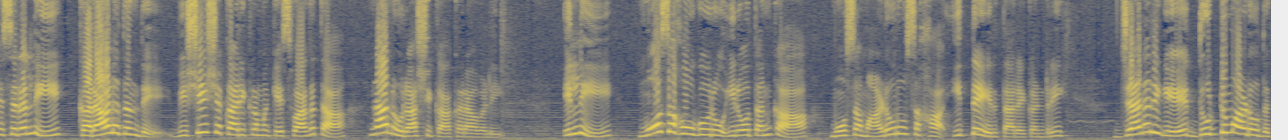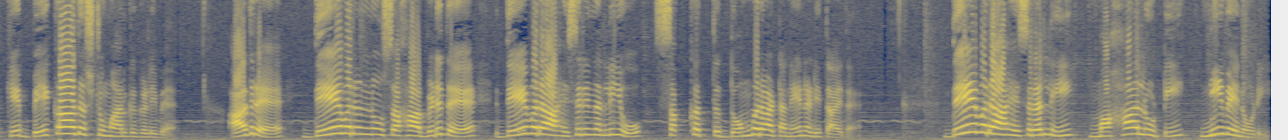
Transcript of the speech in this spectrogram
ಹೆಸರಲ್ಲಿ ಕರಾಳದಂದೆ ವಿಶೇಷ ಕಾರ್ಯಕ್ರಮಕ್ಕೆ ಸ್ವಾಗತ ನಾನು ರಾಶಿಕಾ ಕರಾವಳಿ. ಇಲ್ಲಿ ಮೋಸ ಹೋಗೋರು ಇರೋ ತನಕ ಮೋಸ ಮಾಡೋರು ಸಹ ಇದ್ದೇ ಇರ್ತಾರೆ ಕಣ್ರಿ. ಜನರಿಗೆ ದುಡ್ಡು ಮಾಡೋದಕ್ಕೆ ಬೇಕಾದಷ್ಟು ಮಾರ್ಗಗಳಿವೆ. ಆದರೆ ದೇವರನ್ನು ಸಹ ಬಿಡದೆ ದೇವರ ಹೆಸರಿನಲ್ಲಿಯೂ ಸಖತ್ ದೊಂಬರಾಟನೇ ನಡೀತಾ ಇದೆ. ದೇವರ ಹೆಸರಲ್ಲಿ ಮಹಾಲೂಟಿ ನೀವೇ ನೋಡಿ.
